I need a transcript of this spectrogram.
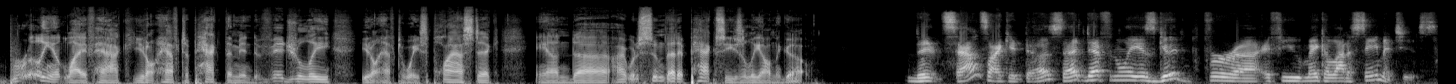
Brilliant life hack. You don't have to pack them individually. You don't have to waste plastic. And uh, I would assume that it packs easily on the go. It sounds like it does. That definitely is good for uh, if you make a lot of sandwiches.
